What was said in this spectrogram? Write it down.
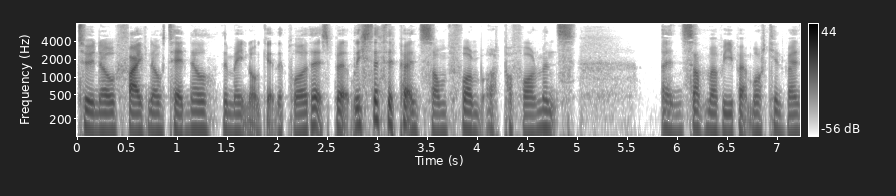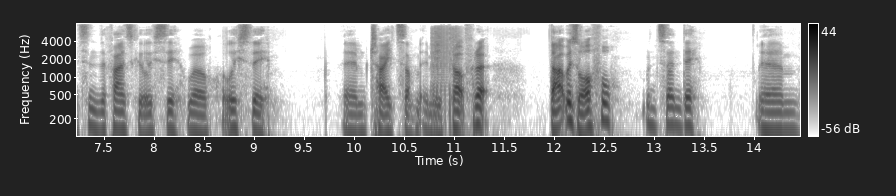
2 0, 5 0, 10 0, they might not get the plaudits, but at least if they put in some form of performance and something a wee bit more convincing, the fans can at least say, well, at least they um, tried something to make up for it. That was awful on Sunday. Um,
